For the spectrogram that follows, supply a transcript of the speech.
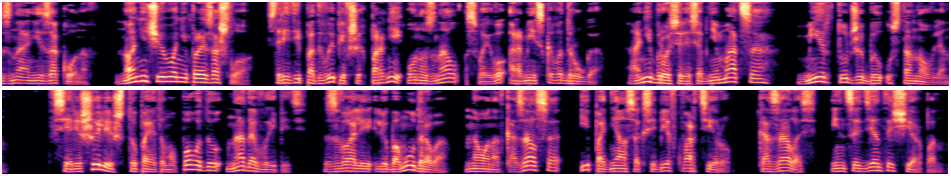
знании законов. Но ничего не произошло. Среди подвыпивших парней он узнал своего армейского друга. Они бросились обниматься, мир тут же был установлен. Все решили, что по этому поводу надо выпить. Звали Любомудрого, но он отказался и поднялся к себе в квартиру. Казалось, инцидент исчерпан.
